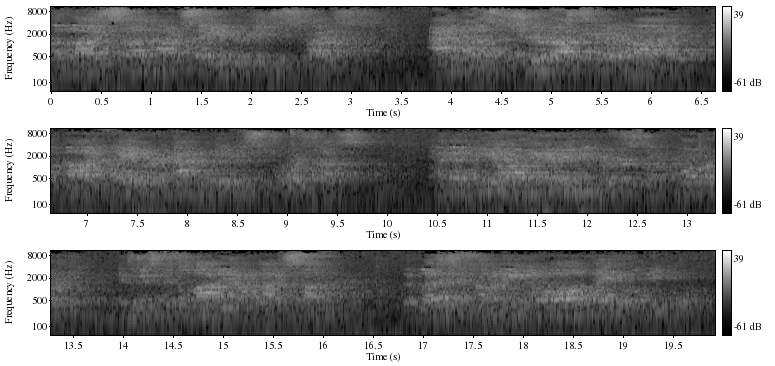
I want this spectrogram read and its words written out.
of thy Son, our Savior, Jesus Christ, and dost assure us thereby of thy favor and goodness towards us, and that we are very members incorporate in the mystical body of thy Son, the blessed company of all faithful people,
